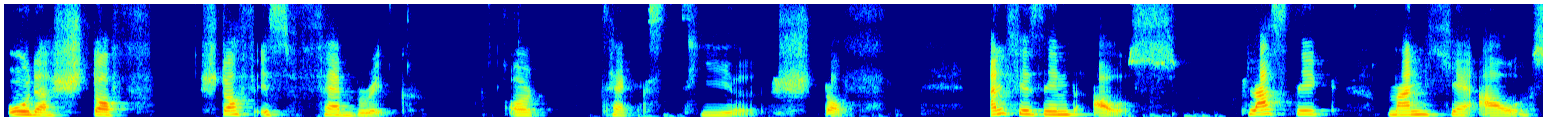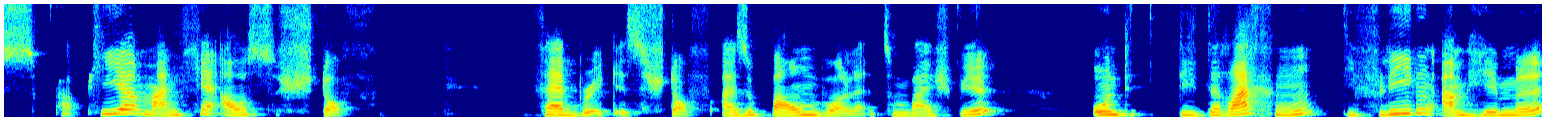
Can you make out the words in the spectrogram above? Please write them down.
oder Stoff. Stoff ist Fabric oder Textilstoff. Manche sind aus Plastik, manche aus Papier, manche aus Stoff. Fabric ist Stoff, also Baumwolle zum Beispiel. Und die Drachen, die fliegen am Himmel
